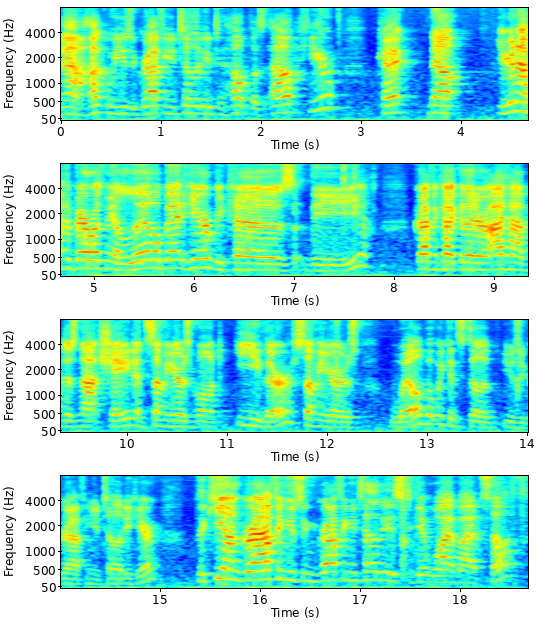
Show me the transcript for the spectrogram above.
now how can we use a graphing utility to help us out here? Okay, now you're going to have to bear with me a little bit here because the graphing calculator I have does not shade and some of yours won't either. Some of yours will, but we can still use a graphing utility here. The key on graphing using graphing utility is to get y by itself.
